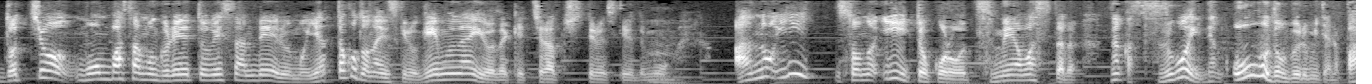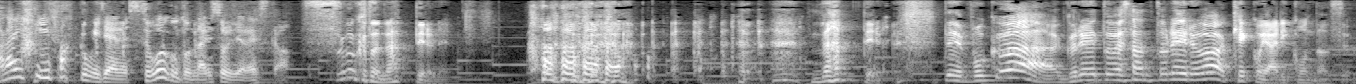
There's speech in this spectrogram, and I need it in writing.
どっちも、モンバサもグレートウェスタンレールもやったことないんですけど、ゲーム内容だけちらっと知ってるんですけれども、うんあのいい、そのいいところを詰め合わせたら、なんかすごい、なんかオードブルみたいな、バラエティパックみたいな、すごいことになりそうじゃないですか。すごいことになってるね。なってる。で、僕はグレートウエスタントレイルは結構やり込んだんですよ。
